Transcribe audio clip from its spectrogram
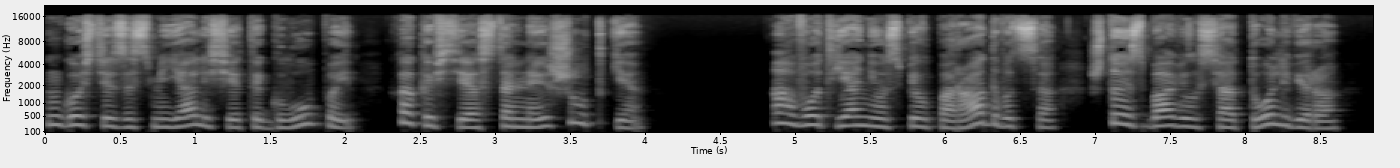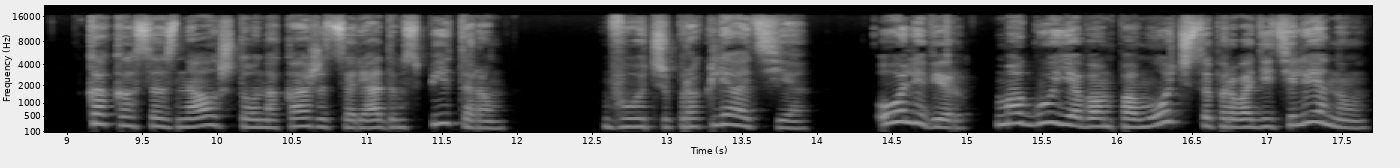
Гости засмеялись этой глупой, как и все остальные шутки. А вот я не успел порадоваться, что избавился от Оливера, как осознал, что он окажется рядом с Питером. Вот же проклятие! «Оливер, могу я вам помочь сопроводить Елену?»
